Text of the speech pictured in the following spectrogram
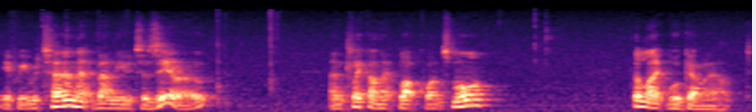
if we return that value to zero and click on that block once more, the light will go out.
